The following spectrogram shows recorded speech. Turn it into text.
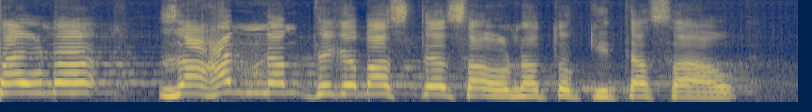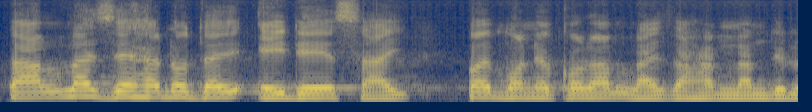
চাও না? জাহান্নাম থেকে বাঁচতে চাও না তো কিতা চাও? তা আল্লাহ যেহেন দেয় এই ডে চাই। কয়, মনে করো আল্লাহ জাহান্নাম দিল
